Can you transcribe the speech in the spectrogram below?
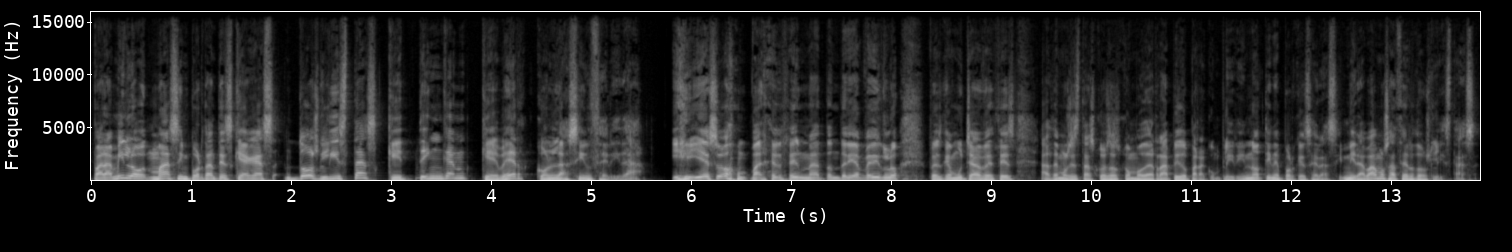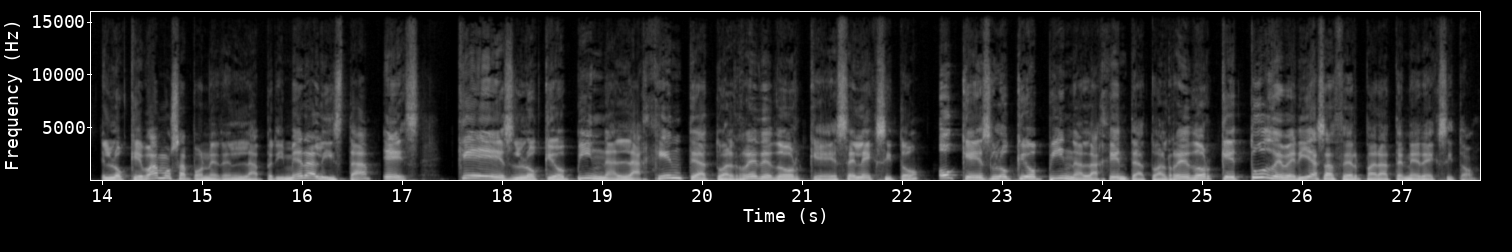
Para mí lo más importante es que hagas dos listas que tengan que ver con la sinceridad. Y eso parece una tontería pedirlo, pero es que muchas veces hacemos estas cosas como de rápido para cumplir y no tiene por qué ser así. Mira, vamos a hacer dos listas. Lo que vamos a poner en la primera lista es qué es lo que opina la gente a tu alrededor que es el éxito o qué es lo que opina la gente a tu alrededor que tú deberías hacer para tener éxito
